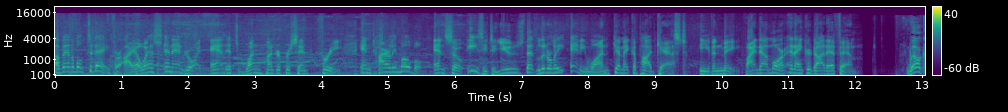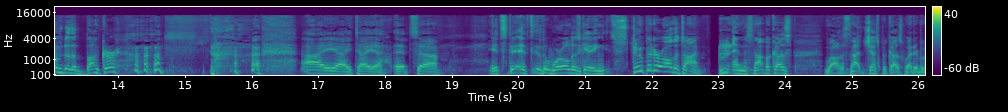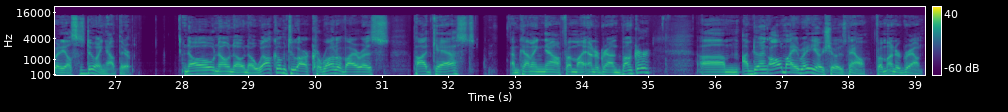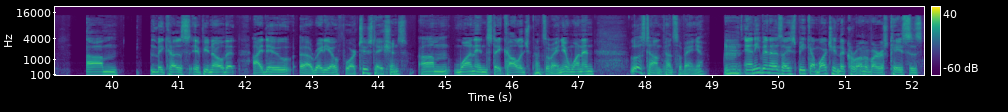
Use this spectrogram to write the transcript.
Available today for iOS and Android, and it's 100% free, entirely mobile, and so easy to use that literally anyone can make a podcast, even me. Find out more at anchor.fm. Welcome to the bunker. I I tell you, it's uh, it's it's the world is getting stupider all the time, and it's not because, well, it's not just because what everybody else is doing out there. No, no, no, no. Welcome to our coronavirus podcast. I'm coming now from my underground bunker. Um, I'm doing all my radio shows now from underground. Um, because if you know that I do uh, radio for two stations, um, one in State College, Pennsylvania, one in Lewistown, Pennsylvania. and even as I speak, I'm watching the coronavirus cases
